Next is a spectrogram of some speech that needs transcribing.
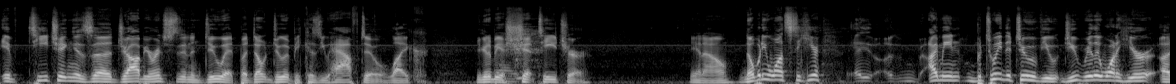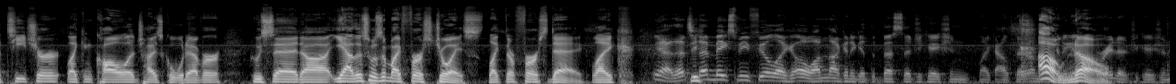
if teaching is a job you're interested in, do it, but don't do it because you have to. Like you're gonna be a shit teacher. You know, nobody wants to hear. I mean, between the two of you, do you really want to hear a teacher, like in college, high school, whatever, who said, uh, "Yeah, this wasn't my first choice," like their first day, like, Yeah, that, Do- that makes me feel like, oh, I'm not gonna get the best education like out there. I'm Oh, not gonna get no. a great education.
